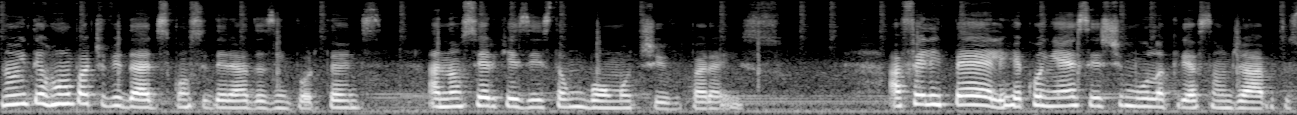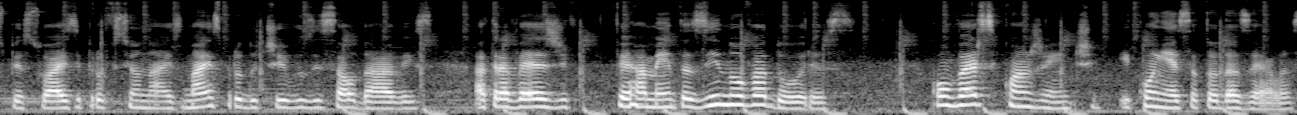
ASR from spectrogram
Não interrompa atividades consideradas importantes a não ser que exista um bom motivo para isso. A Felipelli reconhece e estimula a criação de hábitos pessoais e profissionais mais produtivos e saudáveis através de ferramentas inovadoras. Converse com a gente e conheça todas elas.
